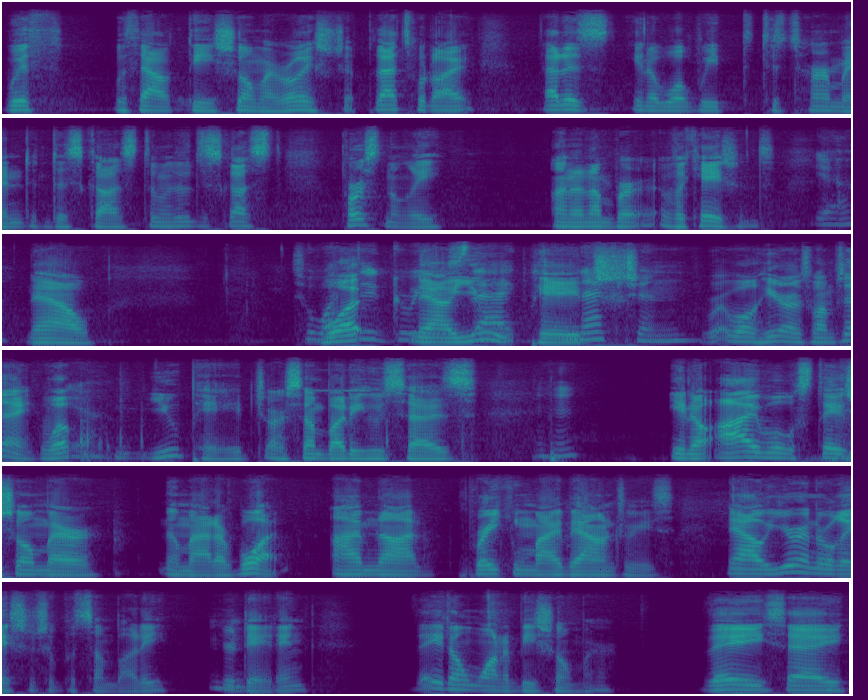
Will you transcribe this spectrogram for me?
with without the shomer relationship. That's what I that is you know what we determined and discussed and we've discussed personally on a number of occasions. Yeah. Now, To what, What- degree now is you, that Paige, connection? well, here's what I'm saying. Well, Yeah. you, Paige, are somebody who says, Mhm. you know, I will stay shomer no matter what. I'm not breaking my boundaries. Now, you're in a relationship with somebody, you're Mhm. dating. They don't want to be shomer. They say,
